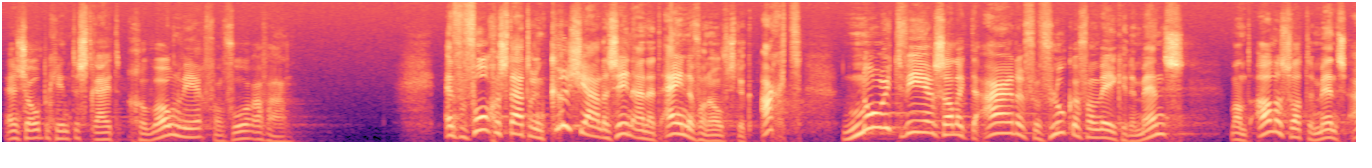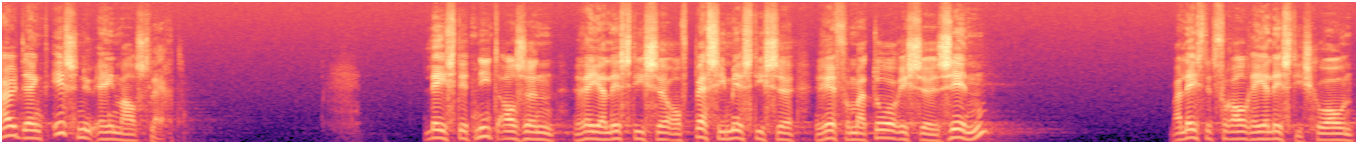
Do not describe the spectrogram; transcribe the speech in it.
en zo begint de strijd gewoon weer van vooraf aan. En vervolgens staat er een cruciale zin aan het einde van hoofdstuk 8. Nooit weer zal ik de aarde vervloeken vanwege de mens, want alles wat de mens uitdenkt is nu eenmaal slecht. Lees dit niet als een realistische of pessimistische reformatorische zin, maar lees dit vooral realistisch, gewoon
